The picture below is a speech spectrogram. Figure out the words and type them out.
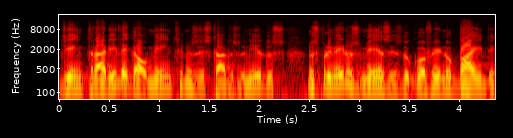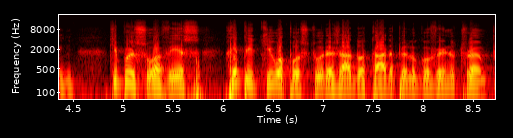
de entrar ilegalmente nos Estados Unidos nos primeiros meses do governo Biden, que, por sua vez, repetiu a postura já adotada pelo governo Trump,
